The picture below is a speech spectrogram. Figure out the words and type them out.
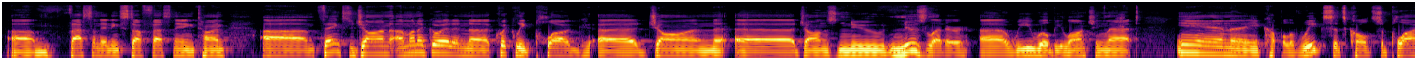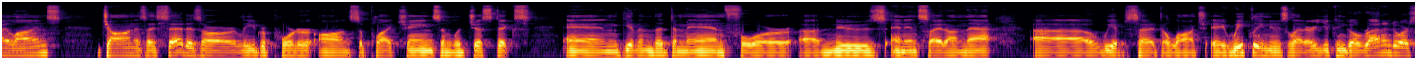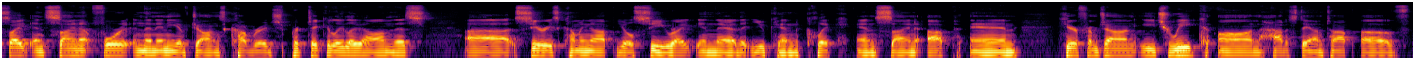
um, fascinating stuff, fascinating time. Um, thanks, John. I'm going to go ahead and uh, quickly plug uh, John uh, John's new newsletter. Uh, we will be launching that in a couple of weeks. It's called Supply Lines. John, as I said, is our lead reporter on supply chains and logistics. And given the demand for uh, news and insight on that, uh, we have decided to launch a weekly newsletter. You can go right into our site and sign up for it, and then any of John's coverage, particularly on this uh, series coming up, you'll see right in there that you can click and sign up and hear from John each week on how to stay on top of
